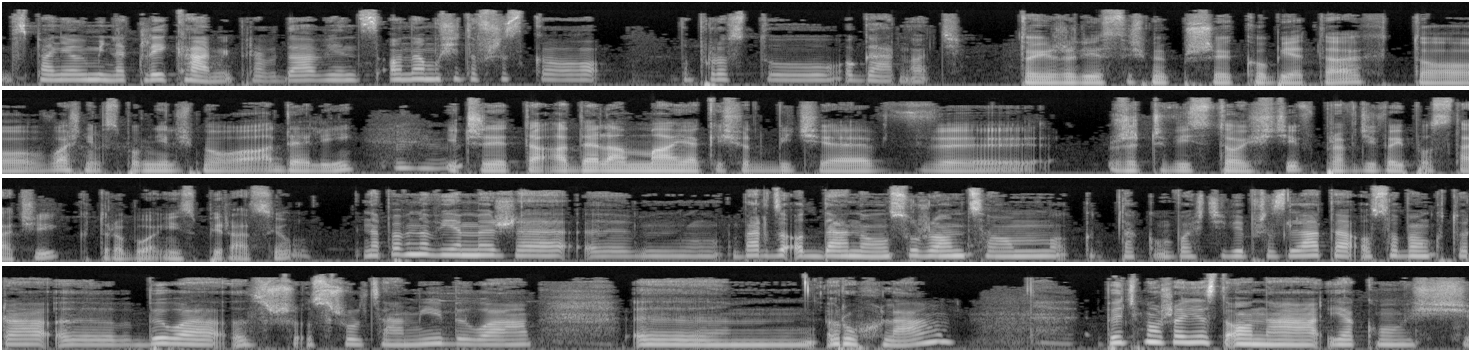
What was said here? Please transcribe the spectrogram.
y, wspaniałymi naklejkami, prawda? Więc ona musi to wszystko po prostu ogarnąć. To jeżeli jesteśmy przy kobietach, to właśnie wspomnieliśmy o Adeli mhm. i czy ta Adela ma jakieś odbicie w rzeczywistości, w prawdziwej postaci, która była inspiracją? Na pewno wiemy, że bardzo oddaną, służącą, taką właściwie przez lata osobą, która y, była z Szulcami, była Ruchla. Być może jest ona jakąś,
